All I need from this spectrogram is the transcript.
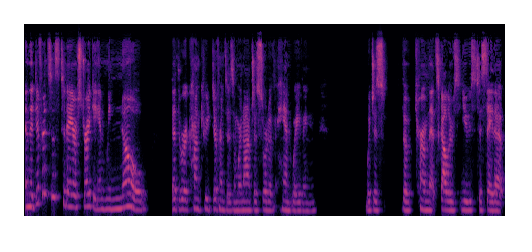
And the differences today are striking, and we know that there were concrete differences, and we're not just sort of hand waving, which is the term that scholars use to say that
